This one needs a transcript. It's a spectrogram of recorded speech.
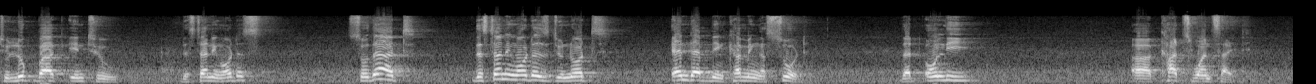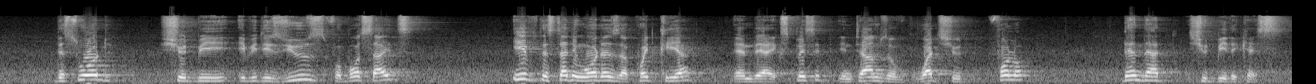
to look back into the standing orders so that the standing orders do not end up becoming a sword that only uh, cuts one side. The sword should be, if it is used for both sides, if the standing orders are quite clear and they are explicit in terms of what should follow, then that should be the case.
